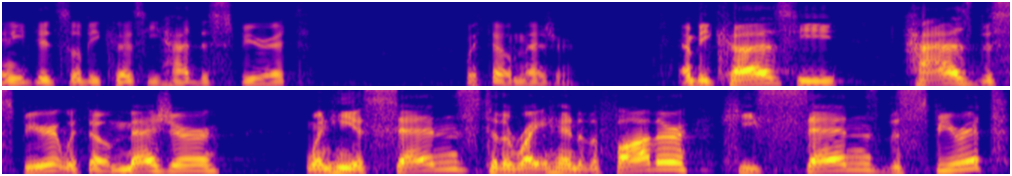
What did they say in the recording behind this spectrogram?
and he did so because he had the Spirit without measure. And because he has the Spirit without measure, when he ascends to the right hand of the Father, he sends the Spirit.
